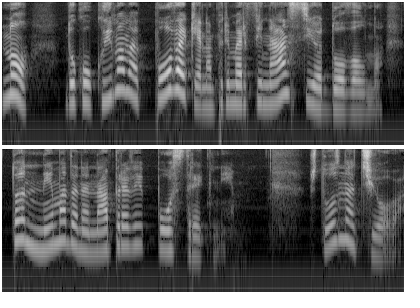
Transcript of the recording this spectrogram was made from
Но, доколку имаме повеќе, на пример, финансиот од доволно, тоа нема да не направи пострекни. Што значи ова?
